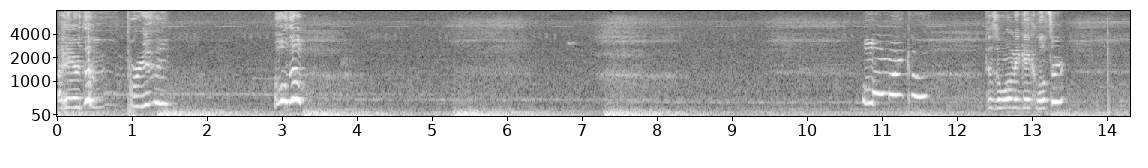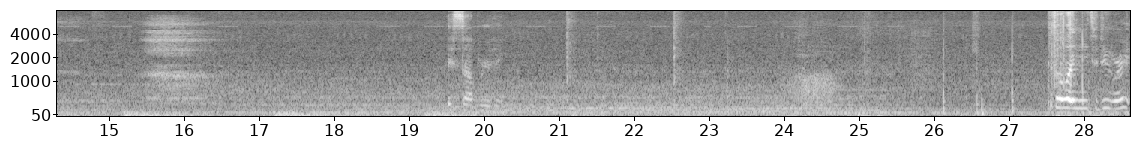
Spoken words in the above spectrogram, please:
I hear them breathing. Hold up. Oh my god. Does the woman get closer? It stopped breathing. That's all I need to do, right?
